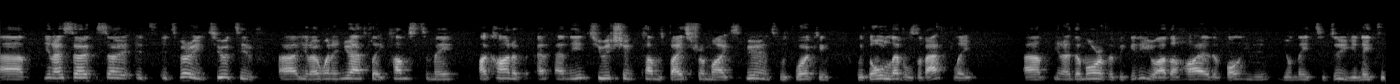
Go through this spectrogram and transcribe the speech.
Um, you know, so so it's it's very intuitive. Uh, you know, when a new athlete comes to me, I kind of and the intuition comes based from my experience with working with all levels of athlete. Um, you know, the more of a beginner you are, the higher the volume you'll need to do. You need to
